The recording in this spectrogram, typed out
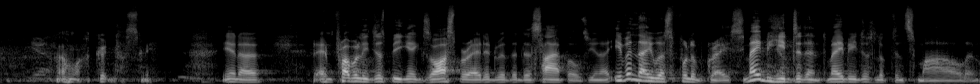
oh my goodness me," you know, and probably just being exasperated with the disciples. You know, even though he was full of grace, maybe he didn't. Maybe he just looked and smiled and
